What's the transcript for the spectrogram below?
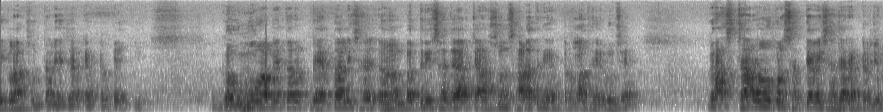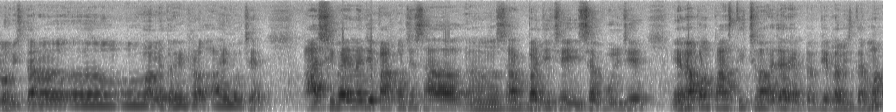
એક લાખ સુડતાલીસ હજાર હેક્ટર પૈકી. ઘઉંનું વાવેતર બેતાલીસ બત્રીસ હજાર ચારસો સાડત્રીસ હેક્ટરમાં થયેલું છે. ઘાસચારાનું પણ સત્યાવીસ હજાર હેક્ટર જેટલો વિસ્તાર વાવેતર હેઠળ આવેલો છે. આ સિવાયના જે પાકો છે શાકભાજી છે ઈસબગુલ છે, એના પણ પાંચથી છ હજાર હેક્ટર જેટલા વિસ્તારમાં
